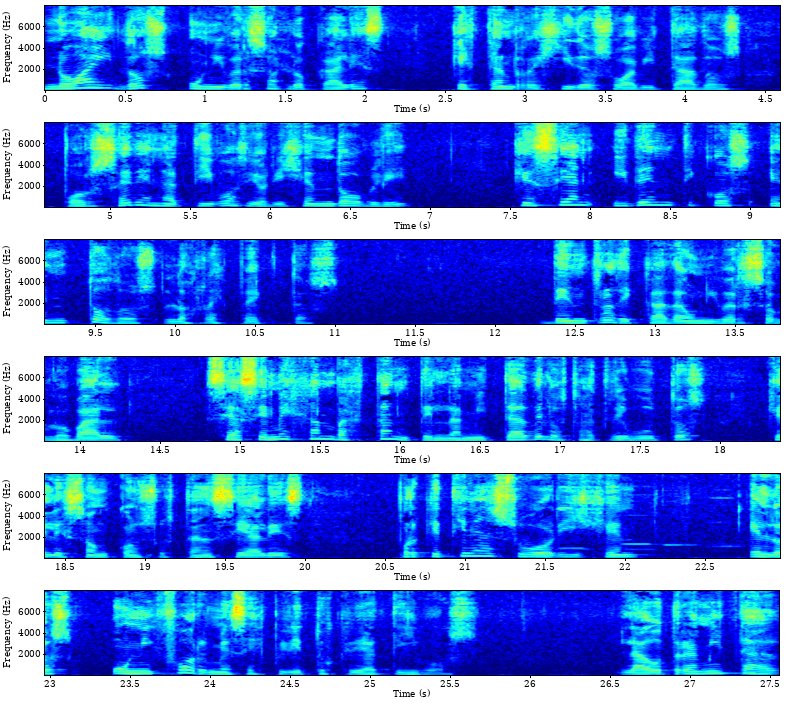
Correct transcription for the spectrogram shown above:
No hay dos universos locales que estén regidos o habitados por seres nativos de origen doble que sean idénticos en todos los respectos. Dentro de cada universo global se asemejan bastante en la mitad de los atributos que les son consustanciales porque tienen su origen en los uniformes espíritus creativos. La otra mitad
